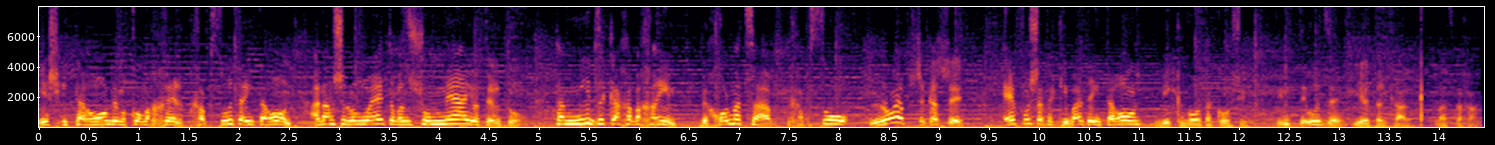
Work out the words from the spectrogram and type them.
יש יתרון במקום אחר. תחפשו את היתרון. אדם שלא רואה טוב, אז הוא שומע יותר טוב. תמיד זה ככה בחיים. בכל מצב, תחפשו לא איפה שקשה, איפה שאתה קיבלת יתרון בעקבות הקושי. תמצאו את זה, יהיה יותר קל. בהצלחה.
